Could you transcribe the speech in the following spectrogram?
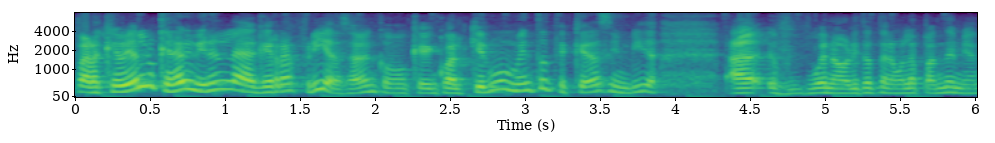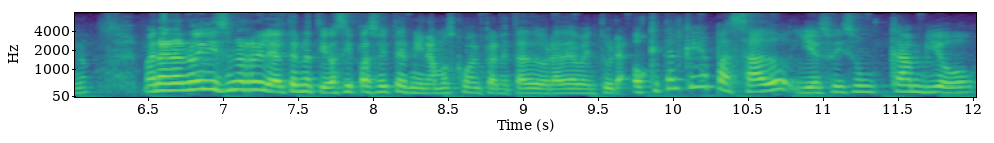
para que vean lo que era vivir en la Guerra Fría, saben como que en cualquier momento te quedas sin vida. Ah, bueno, ahorita tenemos la pandemia, no? Banana no dice una realidad alternativa. Así pasó y terminamos con el planeta de hora de aventura. O qué tal que haya pasado y eso hizo un cambio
